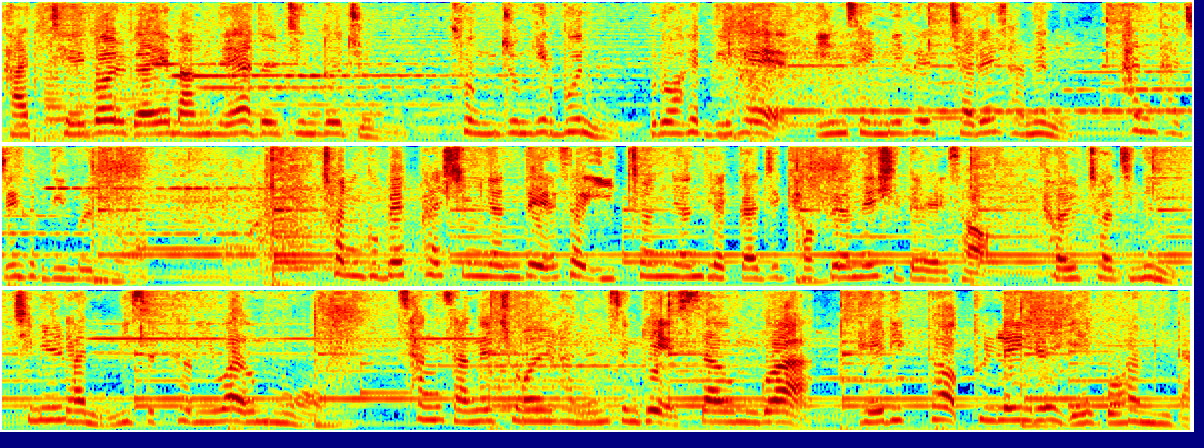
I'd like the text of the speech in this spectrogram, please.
갓 재벌가의 막내 아들 진도준, 송중기 분으로 회비해 인생이 회차를 사는 판타지 흑비물모. 1980년대에서 2000년대까지 격변의 시대에서 펼쳐지는 치밀한 미스터리와 음모, 상상을 초월하는 승계 싸움과 데릭터 플레이를 예고합니다.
